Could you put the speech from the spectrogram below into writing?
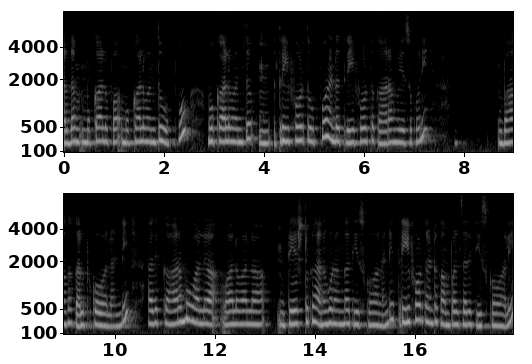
అర్ధం ముక్కాలు ముక్కాలు వంతు ఉప్పు ముక్కాలు వంతు త్రీ ఫోర్త్ ఉప్పు అండ్ త్రీ ఫోర్త్ కారం వేసుకొని బాగా కలుపుకోవాలండి. అది కారము వాళ్ళ వాళ్ళ వాళ్ళ టేస్ట్కి అనుగుణంగా తీసుకోవాలండి త్రీ ఫోర్త్ అంటే కంపల్సరీ తీసుకోవాలి.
